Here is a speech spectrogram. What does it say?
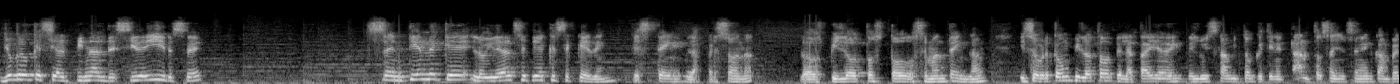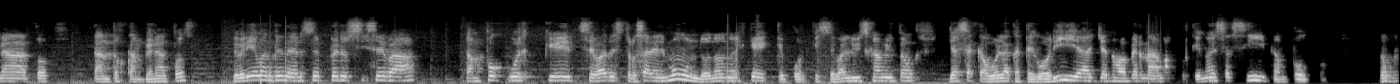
yo creo que si al final decide irse, se entiende que lo ideal sería que se queden, que estén las personas, los pilotos, todos se mantengan, y sobre todo un piloto de la talla de, de Lewis Hamilton que tiene tantos años en el campeonato, tantos campeonatos, debería mantenerse, pero si se va, tampoco es que se va a destrozar el mundo, ¿no? No es que, que porque se va Lewis Hamilton ya se acabó la categoría, ya no va a haber nada más, porque no es así tampoco, ¿no?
